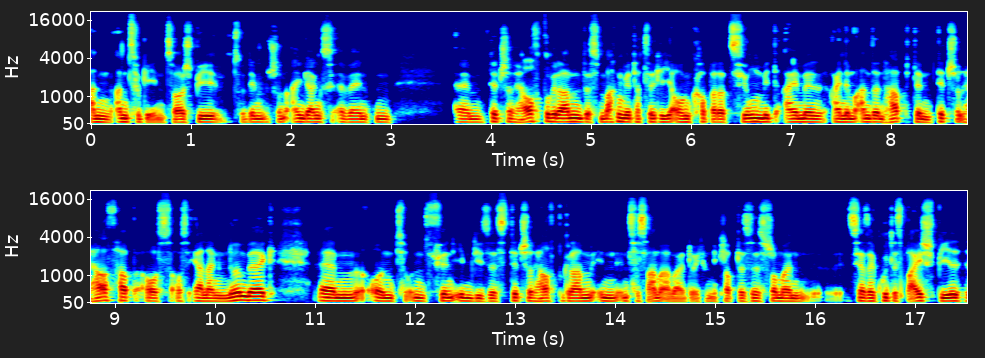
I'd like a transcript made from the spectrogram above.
an, anzugehen. Zum Beispiel zu dem schon eingangs erwähnten ähm, Digital Health Programm. Das machen wir tatsächlich auch in Kooperation mit einem, einem anderen Hub, dem Digital Health Hub aus, aus Erlangen-Nürnberg ähm, und, und führen eben dieses Digital Health Programm in, in Zusammenarbeit durch. Und ich glaube, das ist schon mal ein sehr, sehr gutes Beispiel,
